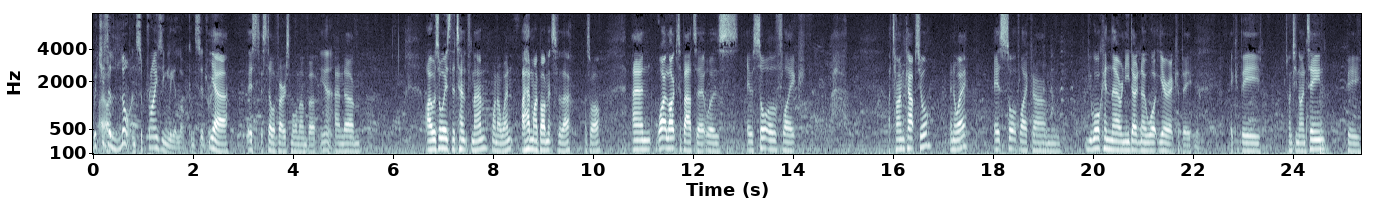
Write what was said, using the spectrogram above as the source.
Which Uh, is a lot, and surprisingly a lot, considering. yeah, it's, it's still a very small number. Yeah. And um, I was always the tenth man when I went. I had my bar mitzvah there as well. And what I liked about it was it was sort of like a time capsule in a way. It's sort of like um, you walk in there and you don't know what year it could be. It could be 2019, it could be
